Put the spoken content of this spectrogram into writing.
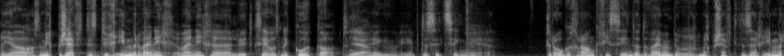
ja, also mich beschäftigt das natürlich immer, wenn ich, wenn ich äh, Leute sehe, wo es nicht gut geht. Ja. Irgendwie, ob das jetzt irgendwie Drogenkranke sind oder was, mich, mich beschäftigt das eigentlich immer.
